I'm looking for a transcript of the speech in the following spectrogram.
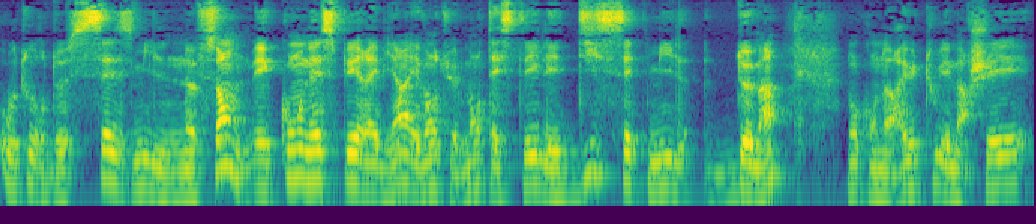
autour de 16 900 et qu'on espérait bien éventuellement tester les 17 000 demain. Donc on aurait eu tous les marchés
